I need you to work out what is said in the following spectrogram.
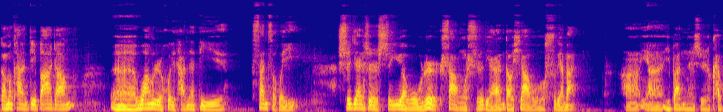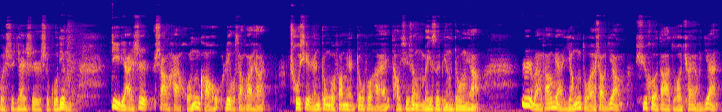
咱们看第八章，呃，汪日会谈的第三次会议。时间是十一月五日上午十点到下午四点半，啊呀，一般呢是开会时间是是固定的，地点是上海虹口六三花园，出席人中国方面周佛海、陶希圣、梅思平、周龙亚，日本方面影佐少将、须贺大佐、全养健、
